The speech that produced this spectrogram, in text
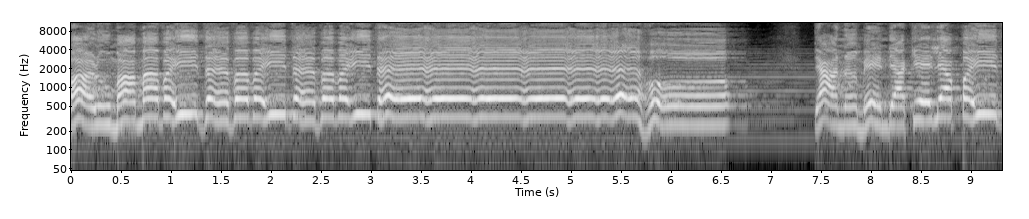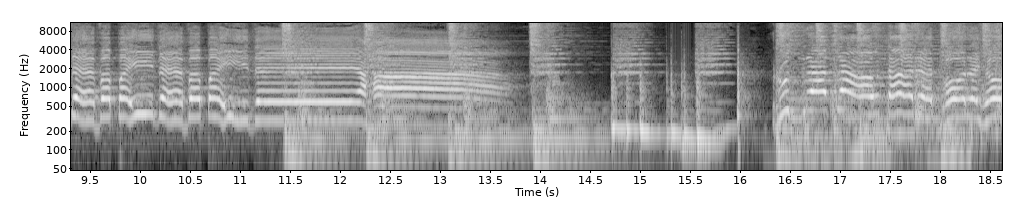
बाळू मामा वैदव वैदव वैद हो त्यानं मेंढ्या केल्या पैदव पैदव पैद हा रुद्राचा अवतार थोर ह्यो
